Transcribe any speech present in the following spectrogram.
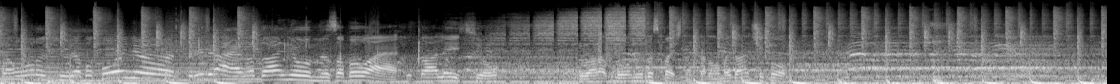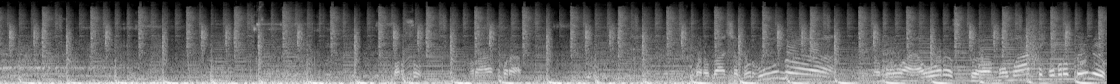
Праворуч Юрія стріляє на дальню, не забиває. Віталій Цю. Зараз було небезпечно в карному. Забиває Орест. Момент у побратимів.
